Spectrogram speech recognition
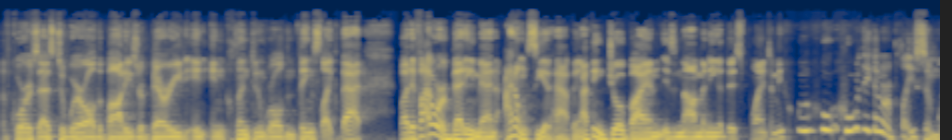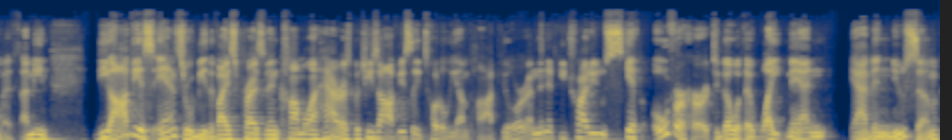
of course, as to where all the bodies are buried in, in Clinton world and things like that. But if I were a betting man, I don't see it happening. I think Joe Biden is a nominee at this point. I mean, who, who, who are they going to replace him with? I mean, the obvious answer would be the vice president, Kamala Harris, but she's obviously totally unpopular. And then if you try to skip over her to go with a white man, Gavin Newsom,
